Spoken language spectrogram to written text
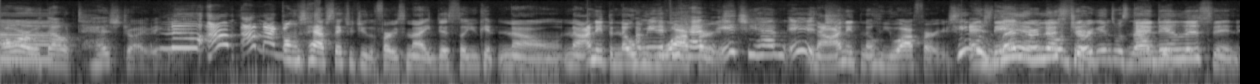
car without test driving it. No, I'm I'm not gonna have sex with you the first night just so you can. No, no, I need to know who I mean, you if he are had first. an itch, he had an itch. No, I need to know who you are first. He was letting her know Jergens was not And then getting it. listen,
